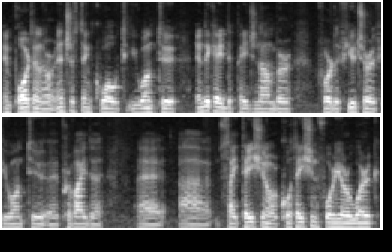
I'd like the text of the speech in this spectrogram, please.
important or interesting quote, you want to indicate the page number, for the future if you want to uh, provide a, a, a, citation or quotation for your work.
